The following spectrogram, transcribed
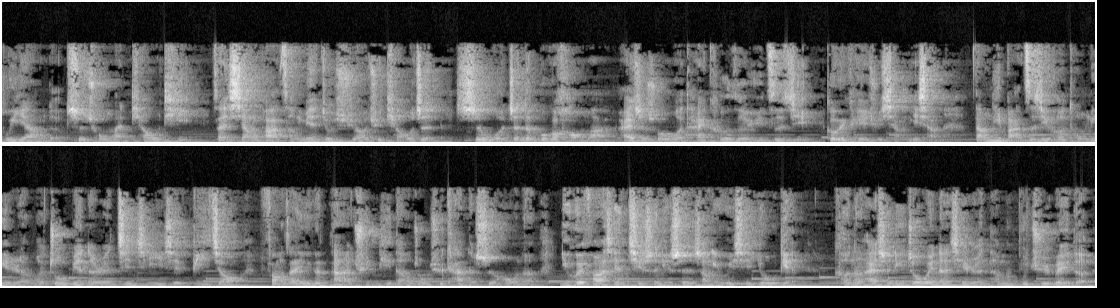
不一样的，是充满挑剔，在想法层面就需要去调整，是我真的不够好吗？还是说我太苛责于自己？各位可以去想一想，当你把自己和同龄人和周边的人进行一些比较，放在一个大群体当中去看的时候呢，你会发现，其实你身上有一些优点。可能还是你周围那些人他们不具备的，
